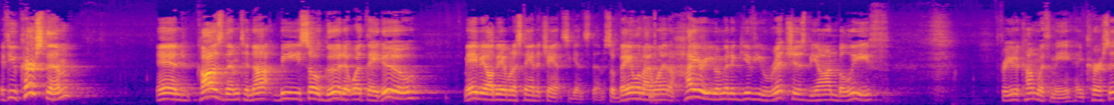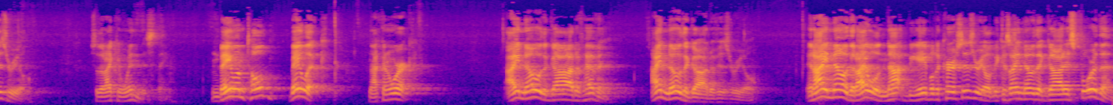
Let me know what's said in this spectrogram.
If you curse them and cause them to not be so good at what they do, maybe I'll be able to stand a chance against them. So, Balaam, I want to hire you. I'm going to give you riches beyond belief for you to come with me and curse Israel so that I can win this thing. And Balaam told Balak, not going to work. I know the God of heaven. I know the God of Israel. And I know that I will not be able to curse Israel because I know that God is for them.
